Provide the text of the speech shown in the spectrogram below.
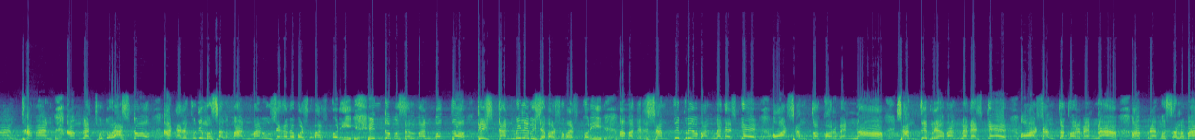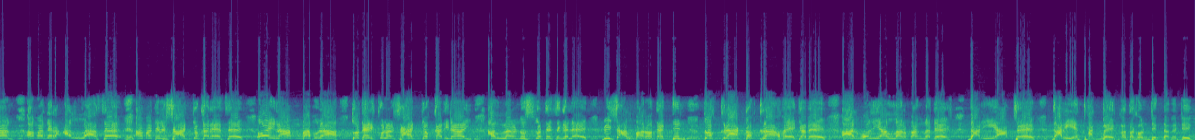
থামান থামান আমরা ছোট রাষ্ট্র, আঠারো কোটি মুসলমান মানুষ এখানে বসবাস করি। হিন্দু, মুসলমান, বৌদ্ধ, খ্রিস্টান মিলেমিশে বসবাস করি। আমাদের শান্তিপ্রিয় বাংলাদেশকে অশান্ত করবেন না। শান্তিপ্রিয় বাংলাদেশকে অশান্ত করবেন না। আমরা মুসলমান, আমাদের আল্লাহ আছে, আমাদের সাহায্যকারী আছে। ওই রাম তোদের কোনো সাহায্যকারী নাই। আল্লাহর নুসরত এসে গেলে বিশাল ভারত একদিন টুকরা টুকরা হয়ে যাবে। আর বলি আল্লাহর বাংলাদেশ দাঁড়িয়ে আছে, দাঁড়িয়ে থাকবে, কতক্ষণ ঠিক না ঠিক?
